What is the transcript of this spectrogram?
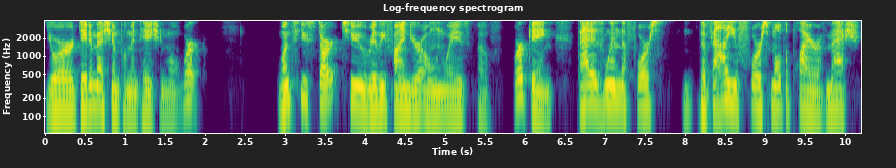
your data mesh implementation won't work. Once you start to really find your own ways of working, that is when the force, the value force multiplier of mesh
